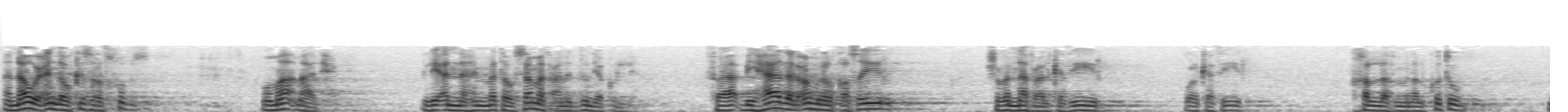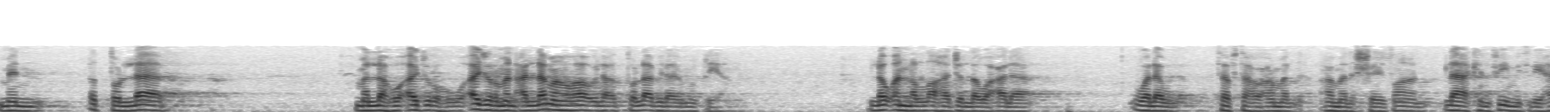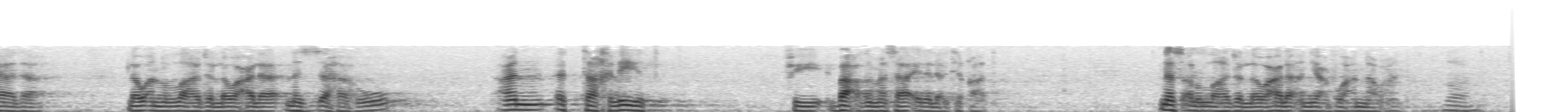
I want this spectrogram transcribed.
النووي عنده كسرة خبز وماء مالح لأن همته سمت عن الدنيا كلها. فبهذا العمر القصير شوف النفع الكثير والكثير خلف من الكتب من الطلاب من له أجره وأجر من علمه هؤلاء الطلاب إلى يوم القيامة. لو أن الله جل وعلا ولو تفتح عمل عمل الشيطان لكن في مثل هذا لو أن الله جل وعلا نزهه عن التخليط في بعض مسائل الاعتقاد. نسأل الله جل وعلا أن يعفو عنا وعنه.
